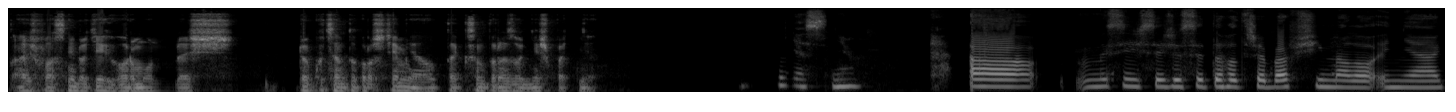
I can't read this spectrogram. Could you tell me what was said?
až vlastně do těch hormonů, než dokud jsem to prostě měl, tak jsem to nes hodně špatně. Jasně. A myslíš si, že si toho třeba všímalo i nějak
